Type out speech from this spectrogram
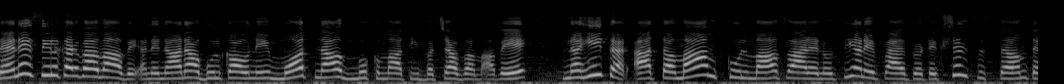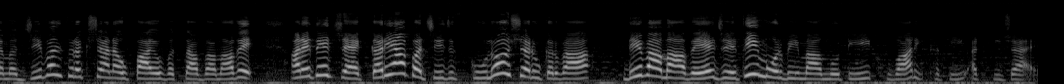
તેને સીલ કરવામાં આવે અને નાના ભૂલકાઓને મોતના મુખમાંથી બચાવવામાં આવે. નહીંતર આ તમામ સ્કૂલમાં ફાયર એનઓસી અને ફાયર પ્રોટેક્શન સિસ્ટમ તેમજ જીવન સુરક્ષાના ઉપાયો વસાવવામાં આવે અને તે ચેક કર્યા પછી જ સ્કૂલો શરૂ કરવા દેવામાં આવે, જેથી મોરબીમાં મોટી ખુવારી થતી અટકી જાય.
